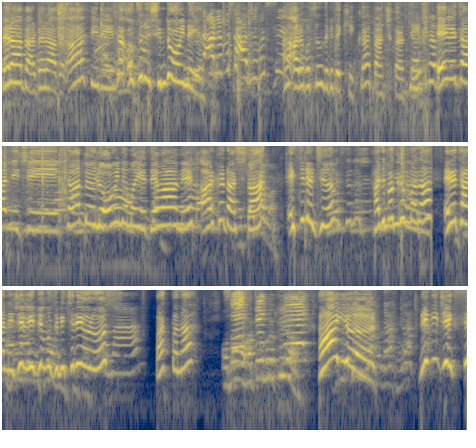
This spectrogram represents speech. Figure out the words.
Beraber beraber. Aferin. Ha, oturun şimdi oynayın. Arabası arabası. Ha, arabasını da bir dakika ben çıkartayım. Evet anneciğim sen böyle oynamaya devam et. Arkadaşlar Esilacığım hadi bakın bana. Evet anneciğim videomuzu bitiriyoruz. Bak bana. O da hakkı bırakıyor. Hayır. Ne diyeceksin?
